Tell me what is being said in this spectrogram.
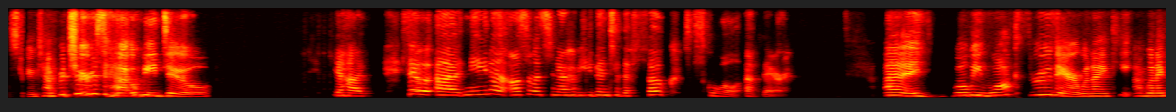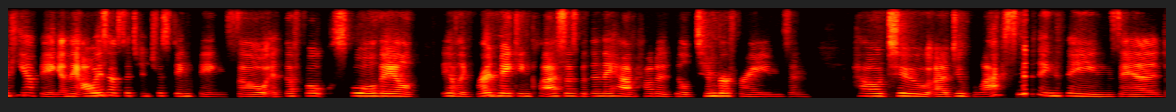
extreme temperatures that we do. Yeah. So uh, Nina also wants to know, have you been to the folk school up there? Uh, well, we walk through there when I when I'm camping, and they always have such interesting things. So at the folk school, they'll they have like bread making classes, but then they have how to build timber frames and how to uh, do blacksmithing things and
